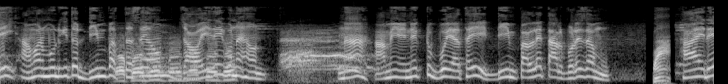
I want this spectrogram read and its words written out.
এই আমার মুরগিটা ডিম পারতেছে এখন যাওয়াই দিব না এখন। না আমি এনে একটু বইয়া থাই ডিম পারলে তারপরে যামু। হাই রে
